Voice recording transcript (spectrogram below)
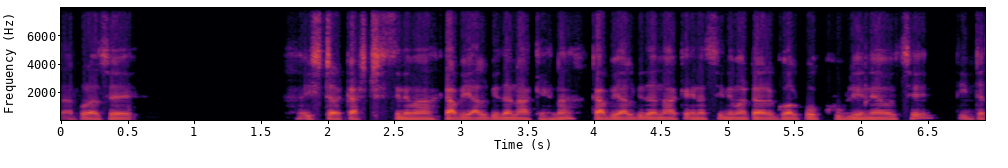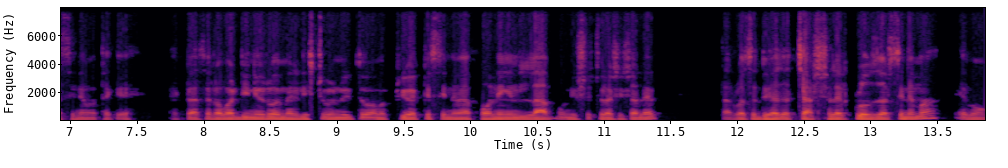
তারপর আছে star cast cinema, Kabhi Alvida Naa Kehna. Kabhi আলবিদা না কেহনা সিনেমাটার গল্প খুবলিয়ে নেওয়া হয়েছে তিনটা সিনেমা থেকে। একটা আছে রবার্ট ডিনিরো মেরিল স্টুডিও আমার প্রিয় একটি সিনেমা, ফলিং ইন লাভ, উনিশশো চুরাশি সালের। তারপর আছে দুই হাজার চার সালের ক্লোজার সিনেমা এবং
